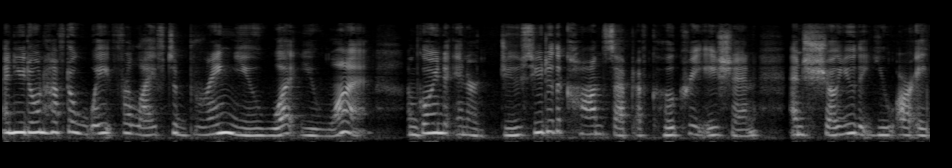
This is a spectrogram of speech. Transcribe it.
and you don't have to wait for life to bring you what you want. I'm going to introduce you to the concept of co creation and show you that you are a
